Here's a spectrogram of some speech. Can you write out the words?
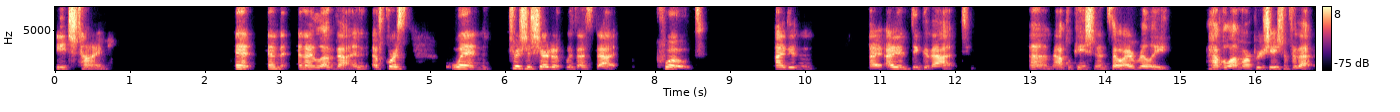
each time. And and and I love that. And of course, when Trisha shared it with us that quote, I didn't I, I didn't think of that um, application, and so I really have a lot more appreciation for that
